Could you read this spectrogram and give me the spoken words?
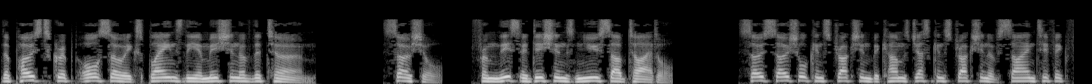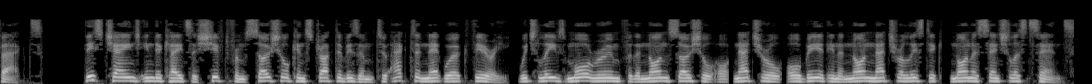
The postscript also explains the omission of the term «social» from this edition's new subtitle. So social construction becomes just construction of scientific facts. This change indicates a shift from social constructivism to actor-network theory, which leaves more room for the non-social or natural albeit in a non-naturalistic, non-essentialist sense.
